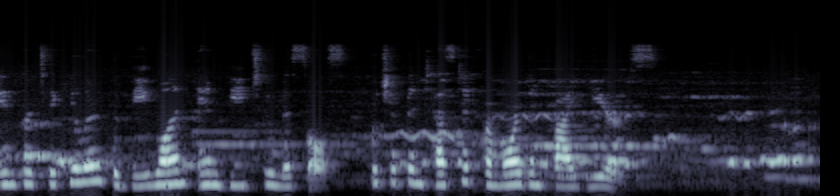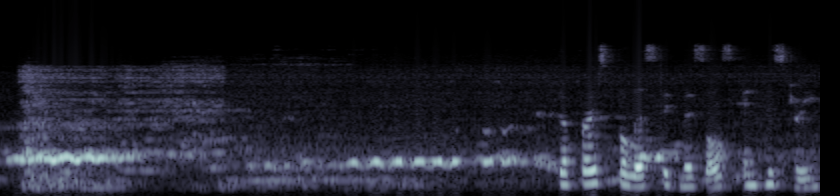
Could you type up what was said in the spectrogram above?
In particular, the V 1 and V 2 missiles, which have been tested for more than five years. The first ballistic missiles in history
